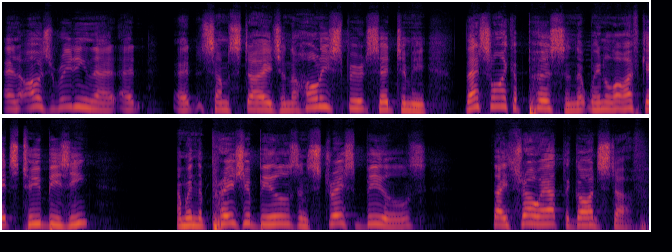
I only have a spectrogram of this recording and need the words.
And I was reading that at, at some stage, and the Holy Spirit said to me, That's like a person that when life gets too busy and when the pressure builds and stress builds, they throw out the God stuff.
